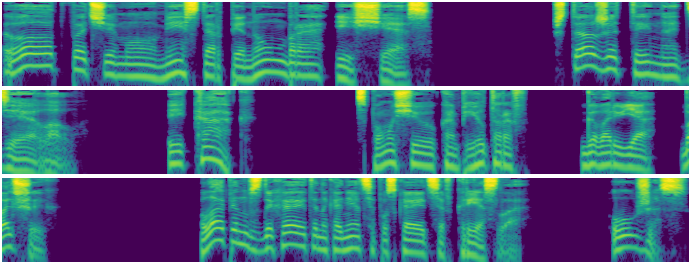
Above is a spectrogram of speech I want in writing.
Вот почему мистер Пенумбра исчез. Что же ты наделал? И как? С помощью компьютеров, говорю я, больших. Лапин вздыхает и, наконец, опускается в кресло. «Ужас», —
